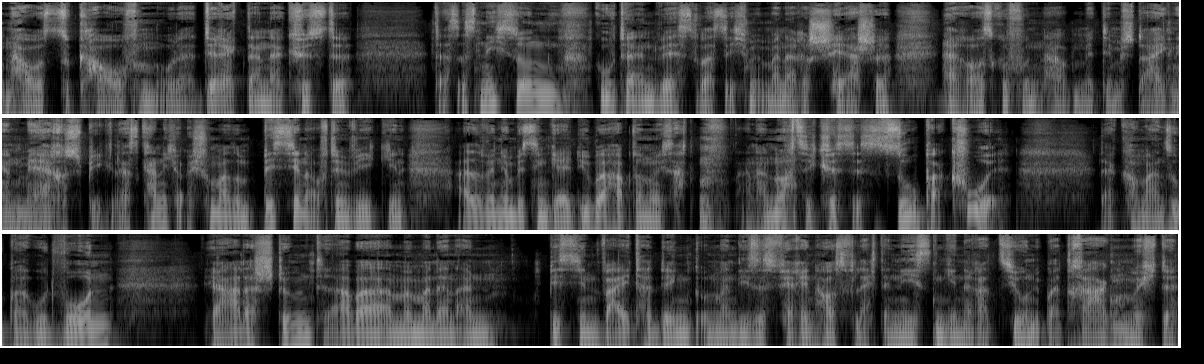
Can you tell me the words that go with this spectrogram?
ein Haus zu kaufen oder direkt an der Küste. Das ist nicht so ein guter Invest, was ich mit meiner Recherche herausgefunden habe mit dem steigenden Meeresspiegel. Das kann ich euch schon mal so ein bisschen auf den Weg gehen. Also wenn ihr ein bisschen Geld über habt und euch sagt, hm, an der Nordseeküste ist super cool, da kann man super gut wohnen. Ja, das stimmt, aber wenn man dann ein bisschen weiter denkt und man dieses Ferienhaus vielleicht der nächsten Generation übertragen möchte,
